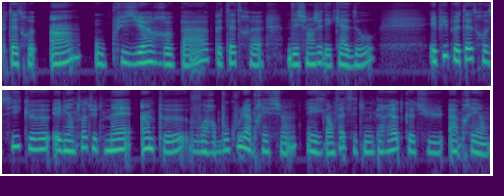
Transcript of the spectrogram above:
peut-être un ou plusieurs repas, peut-être euh, d'échanger des cadeaux. Et puis peut-être aussi que, eh bien, toi, tu te mets un peu, voire beaucoup la pression, et qu'en fait, c'est une période que tu appréhendes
